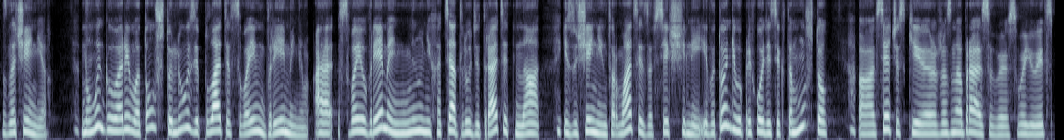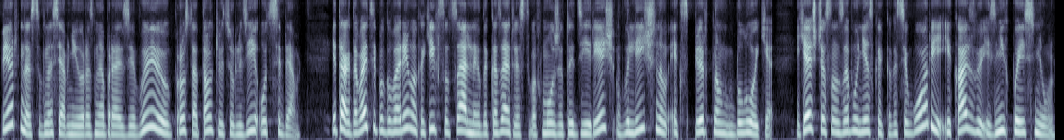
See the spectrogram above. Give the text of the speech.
значениях. Но мы говорим о том, что люди платят своим временем, а свое время ну, не хотят люди тратить на изучение информации за всех щелей. И в итоге вы приходите к тому, что а, всячески разнообразивая свою экспертность, внося в нее разнообразие, вы просто отталкиваете людей от себя. Итак, давайте поговорим, о каких социальных доказательствах может идти речь в личном экспертном блоке. Я сейчас назову несколько категорий и каждую из них поясню.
